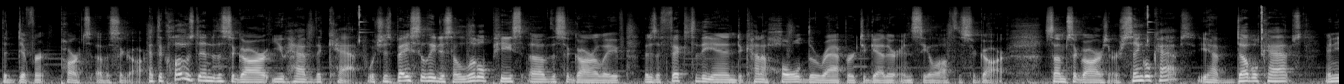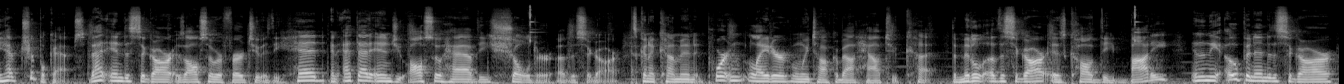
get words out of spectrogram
the different parts of a cigar. At the closed end of the cigar, you have the cap, which is basically just a little piece of the cigar leaf that is affixed to the end to kind of hold the wrapper together and seal off the cigar. Some cigars are single caps, you have double caps, and you have triple caps. That end of the cigar is also referred to as the head, and at that end you also have the shoulder of the cigar. It's going to come in important later when we talk about how to cut. The middle of the cigar is called the body, and then the open end of the cigar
